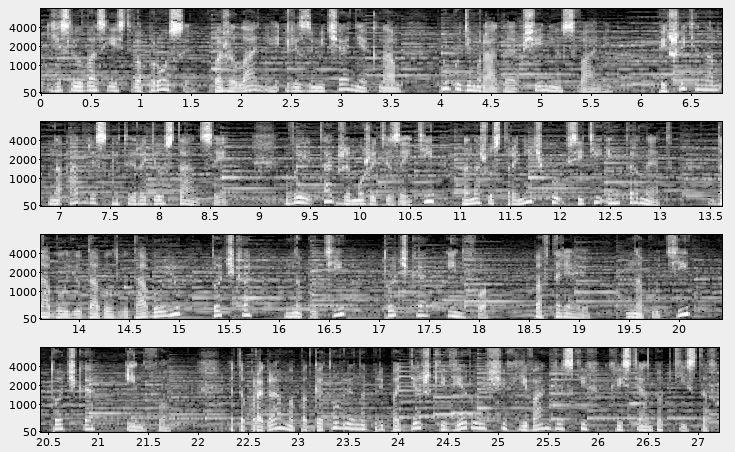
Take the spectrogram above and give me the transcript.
Если у вас есть вопросы, пожелания или замечания к нам, мы будем рады общению с вами. Пишите нам на адрес этой радиостанции. Вы также можете зайти на нашу страничку в сети интернет www.naputi.info. Повторяю, naputi.info. Эта программа подготовлена при поддержке верующих евангельских христиан-баптистов –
